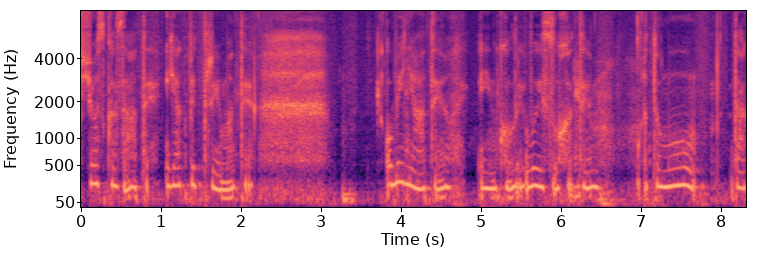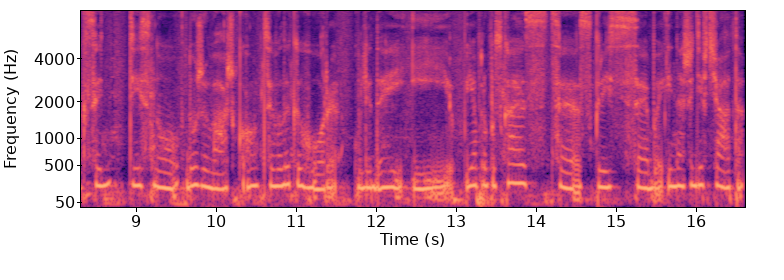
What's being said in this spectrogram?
Що сказати, як підтримати, обійняти інколи, вислухати. Тому так, це дійсно дуже важко. Це велике горе у людей. І я пропускаю це скрізь себе. І наші дівчата,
